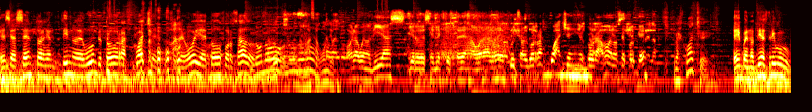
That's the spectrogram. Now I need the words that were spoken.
Ese acento argentino de Bundio, todo rascuache, se le oye, todo forzado. No, no, no, no. Hola, buenos días. Quiero decirles que ustedes ahora los escucho algo rascuache en el programa, no sé por qué. Rascuache. Hey, buenos días, tribu.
